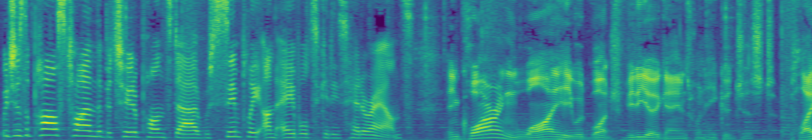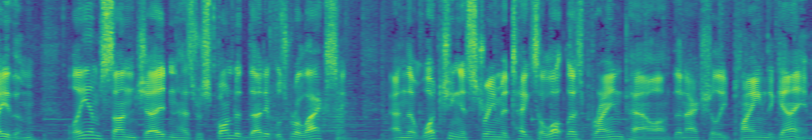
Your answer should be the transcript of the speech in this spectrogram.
which is a pastime that Betoota Pond's dad was simply unable to get his head around. Inquiring why he would watch video games when he could just play them, Liam's son Jaden has responded that it was relaxing and that watching a streamer takes a lot less brain power than actually playing the game.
